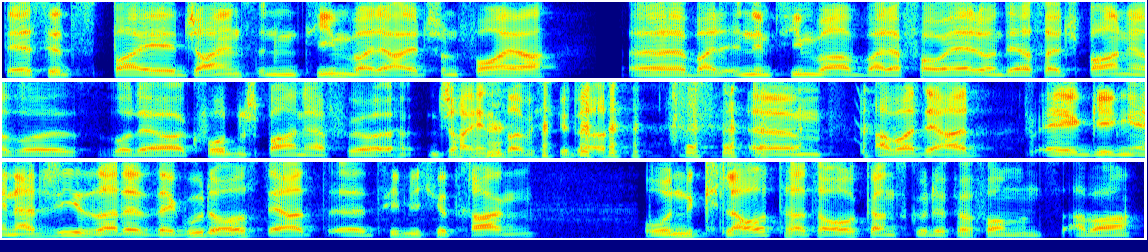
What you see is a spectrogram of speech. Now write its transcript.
der ist jetzt bei Giants in einem Team, weil er halt schon vorher äh, bei, in dem Team war bei der VL und der ist halt Spanier, so, ist so der Quotenspanier für Giants, habe ich gedacht. ähm, aber der hat ey, gegen Energy sah der sehr gut aus, der hat äh, ziemlich getragen. Und Cloud hatte auch ganz gute Performance, aber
